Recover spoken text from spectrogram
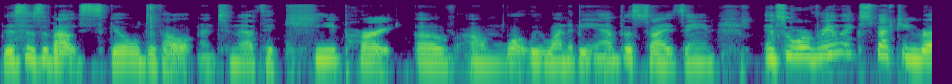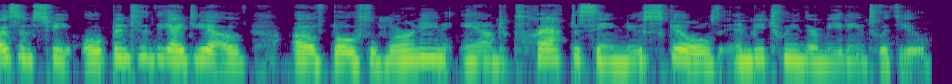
This is about skill development, and that's a key part of um, what we want to be emphasizing. And so we're really expecting residents to be open to the idea of, of both learning and practicing new skills in between their meetings with you.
